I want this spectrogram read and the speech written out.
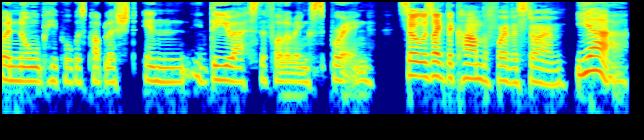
when Normal People was published in the US the following spring. So it was like the calm before the storm. Yeah.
